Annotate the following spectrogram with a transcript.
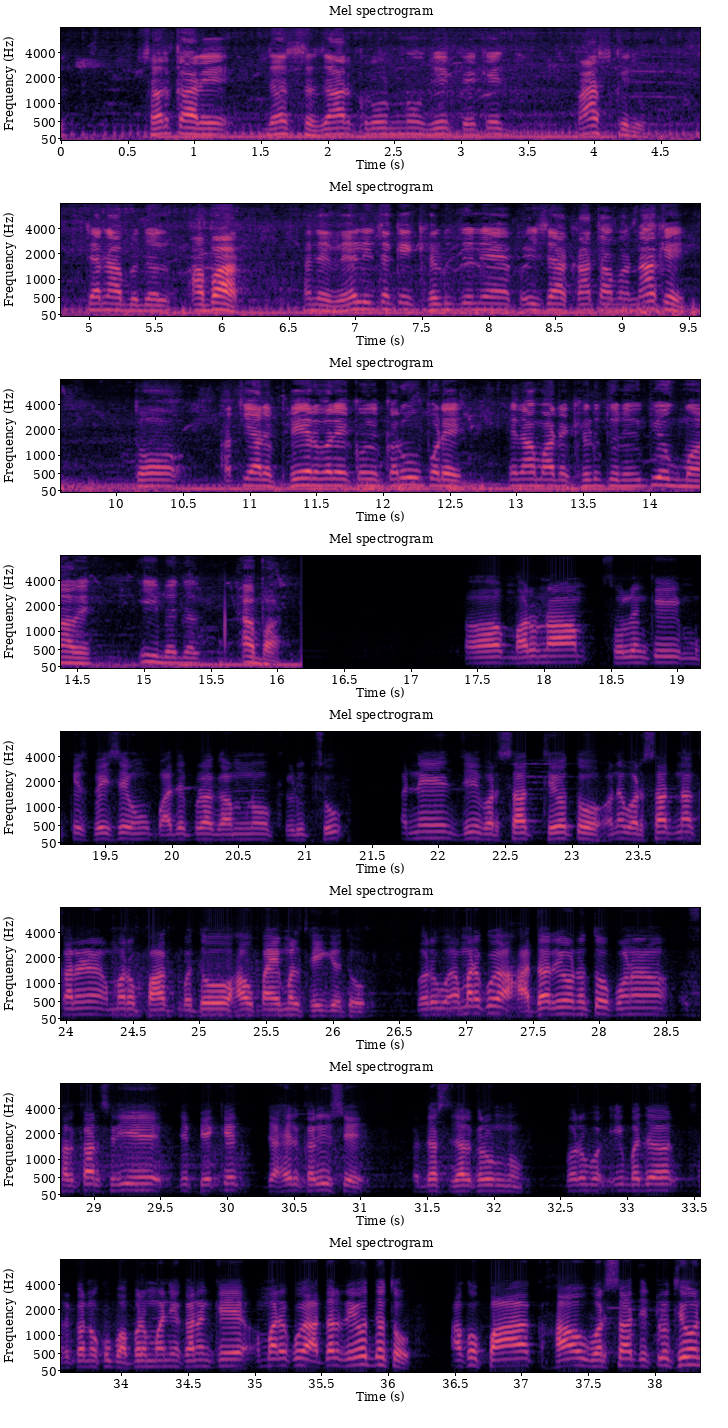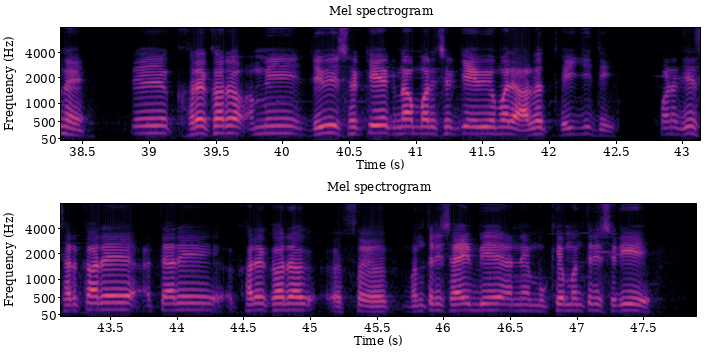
સરકારે દસ હજાર કરોડનું જે પેકેજ પાસ કર્યું, તેના બદલ આભાર. અને વહેલી તકે ખેડૂતોને પૈસા ખાતામાં નાખે તો અત્યારે ફેર વરે કોઈ કરવું પડે, એના માટે ખેડૂતોને ઉપયોગમાં આવે એ બદલ આભાર. મારું નામ સોલંકી મુકેશભાઈ છે, હું પાદરપુરા ગામનો ખેડૂત છું. અને જે વરસાદ થયો હતો, અને વરસાદના કારણે અમારો પાક બધો હાવ પાયમલ થઈ ગયો હતો. બરાબર, અમારે કોઈ આધાર રહ્યો નહોતો, પણ સરકારશ્રીએ જે પેકેજ જાહેર કર્યું છે, દસ હજાર કરોડનું, બરાબર, એ બદલ સરકારનો ખૂબ આભાર માન્ય. કારણ કે અમારે કોઈ આધાર રહ્યો જ નહોતો. આખો પાક હાવ વરસાદ એટલો થયો ને તે ખરેખર અમે જીવી શકીએ કે ના મરી શકીએ એવી અમારી હાલત થઈ ગઈ હતી. પણ જે સરકારે અત્યારે ખરેખર મંત્રી સાહેબે અને મુખ્યમંત્રીશ્રીએ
